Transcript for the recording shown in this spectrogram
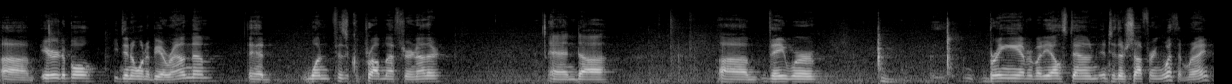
um, irritable. He didn't want to be around them. They had one physical problem after another. And uh, um, they were bringing everybody else down into their suffering with them, right?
